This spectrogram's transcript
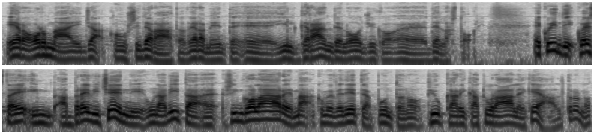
era ormai già considerato veramente eh, il grande logico eh, della storia. E quindi questa è in, a brevi cenni una vita eh, singolare, ma come vedete appunto no, più caricaturale che altro. No?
